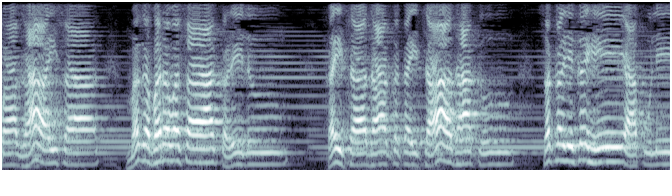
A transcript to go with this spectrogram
माझा ऐसा मग भरवसा कळेलू. कैचा धाक कैचा धाकू सकळी कहे आपुले.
